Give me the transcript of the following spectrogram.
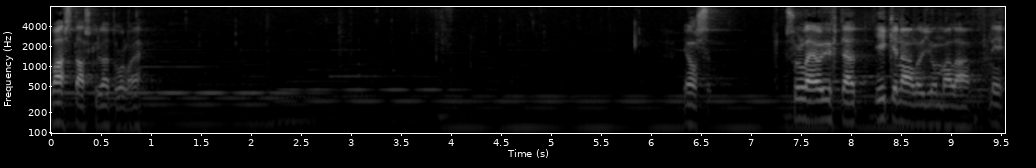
Vastaus kyllä tulee. Jos sulle ei ole yhtään ikinä ollut Jumalaa, niin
